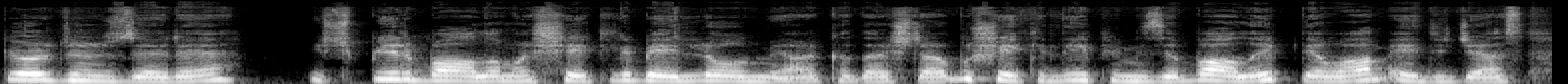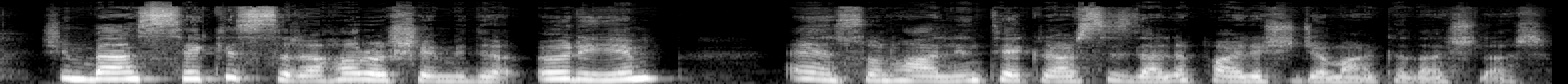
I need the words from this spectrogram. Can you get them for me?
gördüğünüz üzere hiçbir bağlama şekli belli olmuyor arkadaşlar. Bu şekilde ipimizi bağlayıp devam edeceğiz. Şimdi ben 8 sıra haroşemi de öreyim. En son halini tekrar sizlerle paylaşacağım arkadaşlar.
